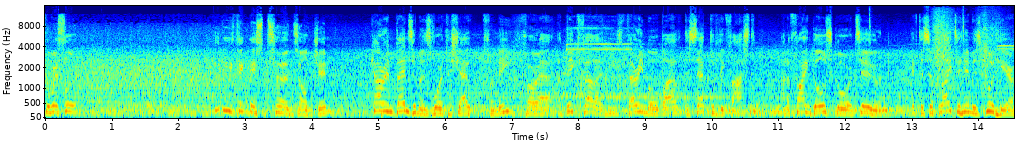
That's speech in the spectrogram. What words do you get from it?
The whistle. Who do you think this turns on, Jim? Karim Benzema's worth a shout for me. For a, a, big fella, he's very mobile, deceptively fast, and a fine goal scorer too. And if the supply to him is good here,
